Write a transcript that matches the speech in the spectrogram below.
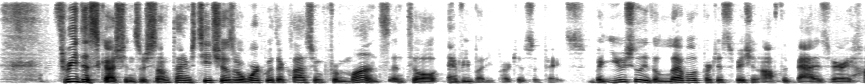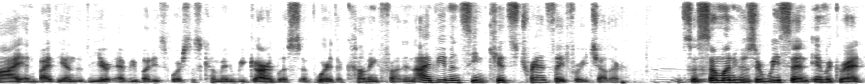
three discussions, or sometimes teachers will work with their classroom for months until everybody participates. But usually the level of participation off the bat is very high, and by the end of the year, everybody's voices come in regardless of where they're coming from. And I've even seen kids translate for each other. So mm. someone who's a recent immigrant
